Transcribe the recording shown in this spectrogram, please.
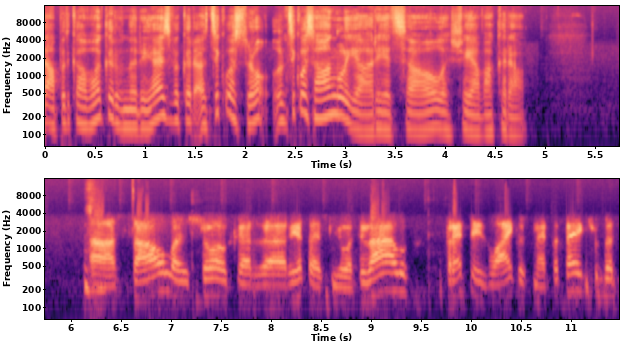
tāpat kā vakar un arī aizvakar. Cikos, cikos Anglijā riet saule šajā vakarā? Uh, saule šovakar uh, rietēs ļoti vēlu. Precīzi laikus nepateikšu, bet,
